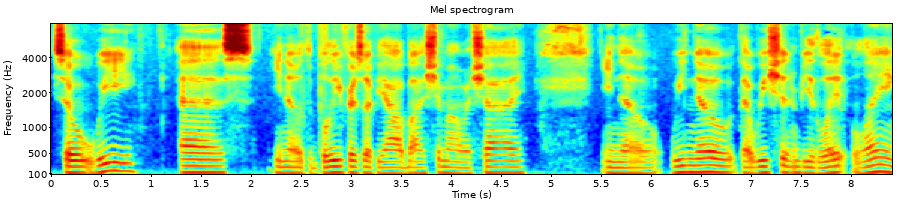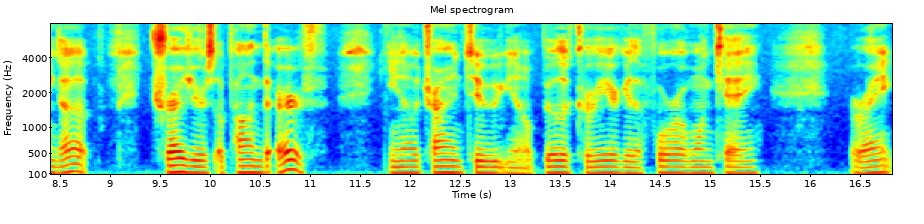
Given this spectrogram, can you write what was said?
So we as you know the believers of Yahweh Shema Rashai you know we know that we shouldn't be lay, laying up treasures upon the earth you know trying to you know build a career get a 401k right?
